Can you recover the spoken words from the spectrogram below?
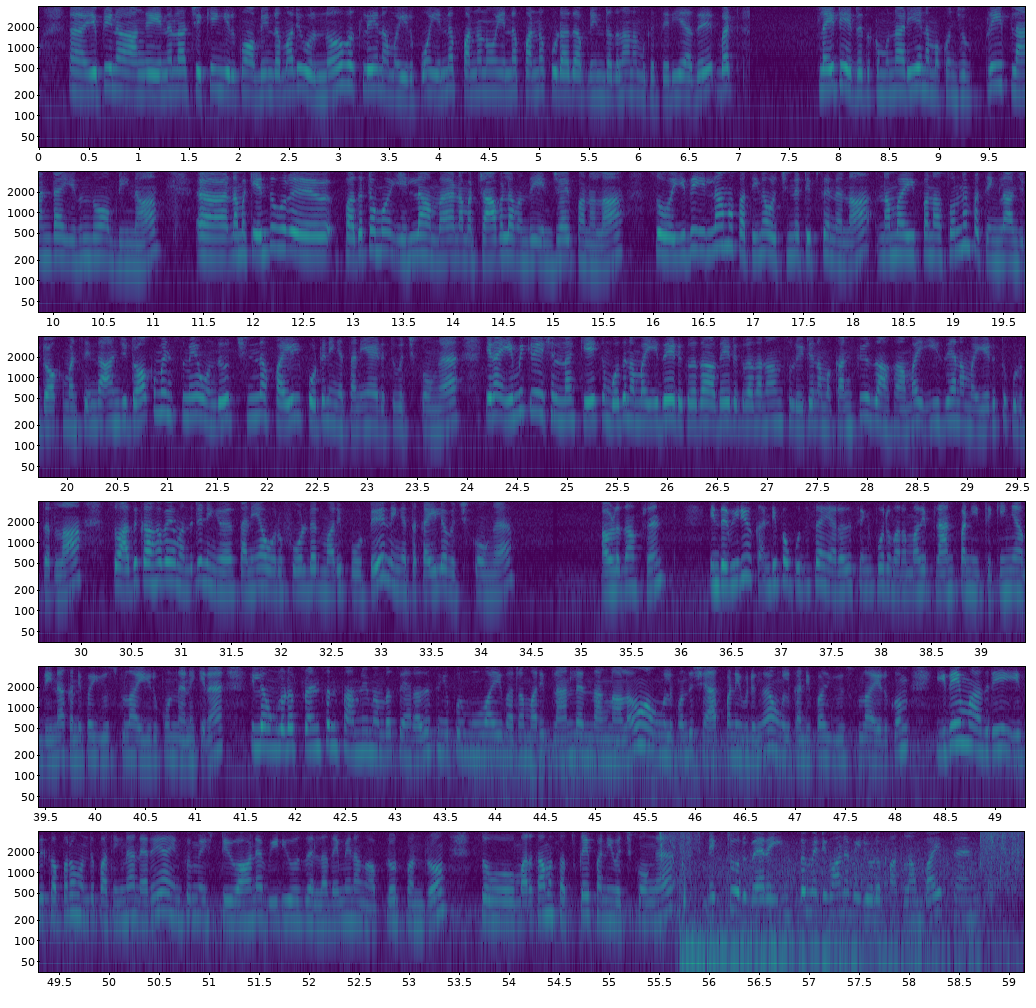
எப்படி நான் அங்கே என்னெல்லாம் செக்கிங் இருக்கும் அப்படின்ற மாதிரி ஒரு நர்வஸ்லேயே நம்ம இருப்போம். என்ன பண்ணணும் என்ன பண்ணக்கூடாது அப்படின்றதெல்லாம் நமக்கு தெரியும் தெரியாது. பட் ஃப்ளைட் ஏறுறதுக்கு முன்னாடியே நம்ம கொஞ்சம் ப்ரீ பிளான்டாக இருந்தோம் அப்படின்னா நமக்கு எந்த ஒரு பதட்டமும் இல்லாமல் நம்ம ட்ராவலை வந்து என்ஜாய் பண்ணலாம். ஸோ இது இல்லாமல் பார்த்தீங்கன்னா ஒரு சின்ன டிப்ஸ் என்னென்னா நம்ம இப்போ நான் சொன்னேன் பார்த்தீங்களா அஞ்சு டாக்குமெண்ட்ஸ் இந்த அஞ்சு டாக்குமெண்ட்ஸுமே வந்து சின்ன ஃபைல் போட்டு நீங்கள் தனியாக எடுத்து வச்சுக்கோங்க. ஏன்னா இமிக்ரேஷன்லாம் கேட்கும்போது நம்ம இதை எடுக்கிறதா அதை எடுக்கிறதான்னு சொல்லிட்டு நம்ம கன்ஃபியூஸ் ஆகாமல் ஈஸியாக நம்ம எடுத்து கொடுத்துடலாம். ஸோ அதுக்காகவே வந்துட்டு நீங்கள் தனியாக ஒரு ஃபோல்டர் மாதிரி போட்டு நீங்கள் கையில் வச்சுக்கோங்க. அவ்வளோதான் ஃப்ரெண்ட்ஸ் இந்த வீடியோ கண்டிப்பாக புதுசாக யாராவது சிங்கப்பூர் வர மாதிரி பிளான் பண்ணிட்டு இருக்கீங்க அப்படின்னா கண்டிப்பாக யூஸ்ஃபுல்லாக இருக்கும்னு நினைக்கிறேன். இல்லை உங்களோட ஃப்ரெண்ட்ஸ் அண்ட் ஃபேமிலி மெம்பர்ஸ் யாராவது சிங்கப்பூர் மூவ் ஆகி வர மாதிரி பிளானில் இருந்தாங்கனாலும் அவங்களுக்கு வந்து ஷேர் பண்ணி விடுங்க. அவங்களுக்கு கண்டிப்பாக யூஸ்ஃபுல்லாக இருக்கும். இதே மாதிரி இதுக்கப்புறம் வந்து பார்த்திங்கன்னா நிறையா இன்ஃபர்மேட்டிவான வீடியோஸ் எல்லாத்தையுமே நாங்கள் அப்லோட் பண்ணுறோம் ஸோ மறக்காமல் சப்ஸ்கிரைப் பண்ணி வச்சுக்கோங்க. நெக்ஸ்ட் ஒரு வேறு இன்ஃபர்மேட்டிவான வீடியோவில் பார்க்கலாம். Bye friends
